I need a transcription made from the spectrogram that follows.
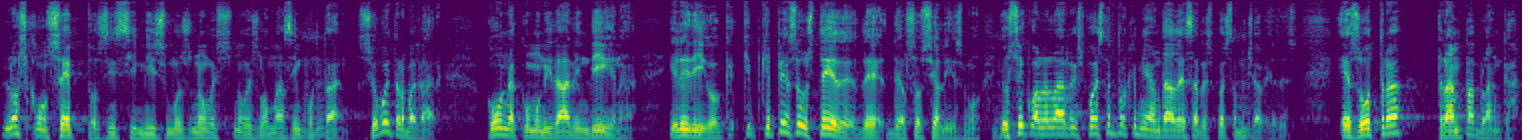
los conceptos en sí mismos no es, no es lo más importante. Si yo voy a trabajar con una comunidad indígena y le digo, ¿qué, qué, piensa usted del socialismo? Yo sé cuál es la respuesta porque me han dado esa respuesta muchas veces. Es otra trampa blanca.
